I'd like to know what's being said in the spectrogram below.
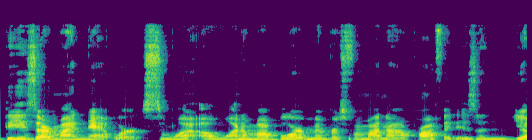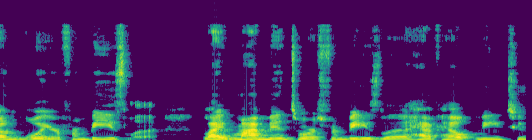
these are my networks. One, uh, one of my board members for my nonprofit is a young lawyer from BESLA. Like my mentors from BESLA have helped me to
